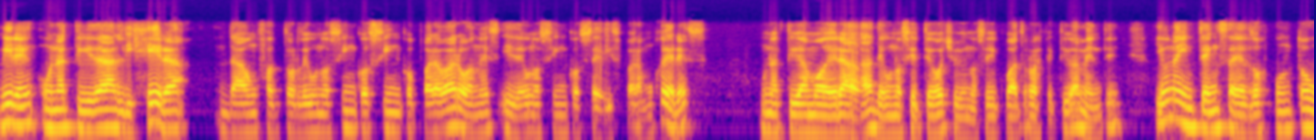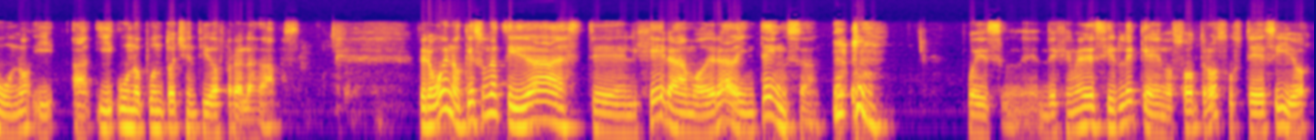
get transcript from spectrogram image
Miren, una actividad ligera da un factor de 1,55 para varones y de 1,56 para mujeres, una actividad moderada de 1,78 y 1,64 respectivamente, y una intensa de 2,1 y, ah, y 1,82 para las damas. Pero bueno, ¿qué es una actividad este, ligera, moderada, intensa? pues eh, déjeme decirle que nosotros, ustedes y yo,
